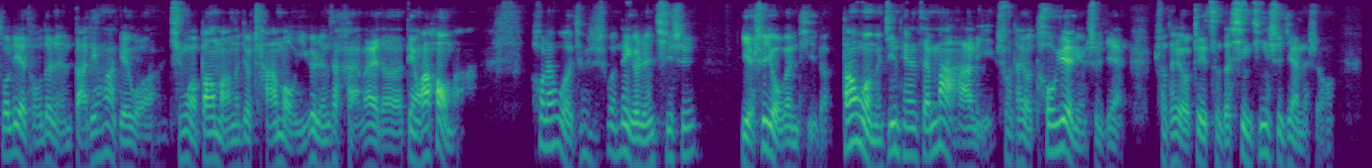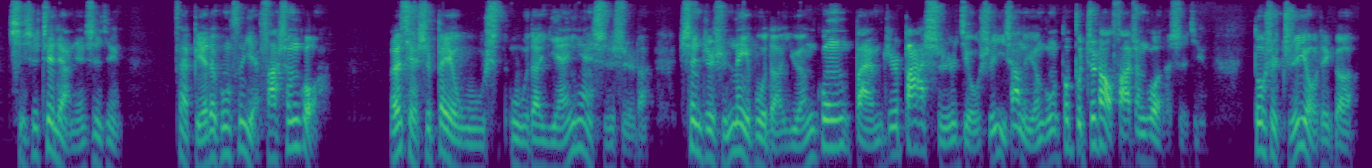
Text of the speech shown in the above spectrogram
做猎头的人打电话给我，请我帮忙呢，就查某一个人在海外的电话号码。后来我就是说，那个人其实也是有问题的。当我们今天在骂阿里，说他有偷月饼事件，说他有这次的性侵事件的时候，其实这两件事情在别的公司也发生过，而且是被捂捂的严严实实的，甚至是内部的员工百分之八十九十以上的员工都不知道发生过的事情，都是只有这个。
